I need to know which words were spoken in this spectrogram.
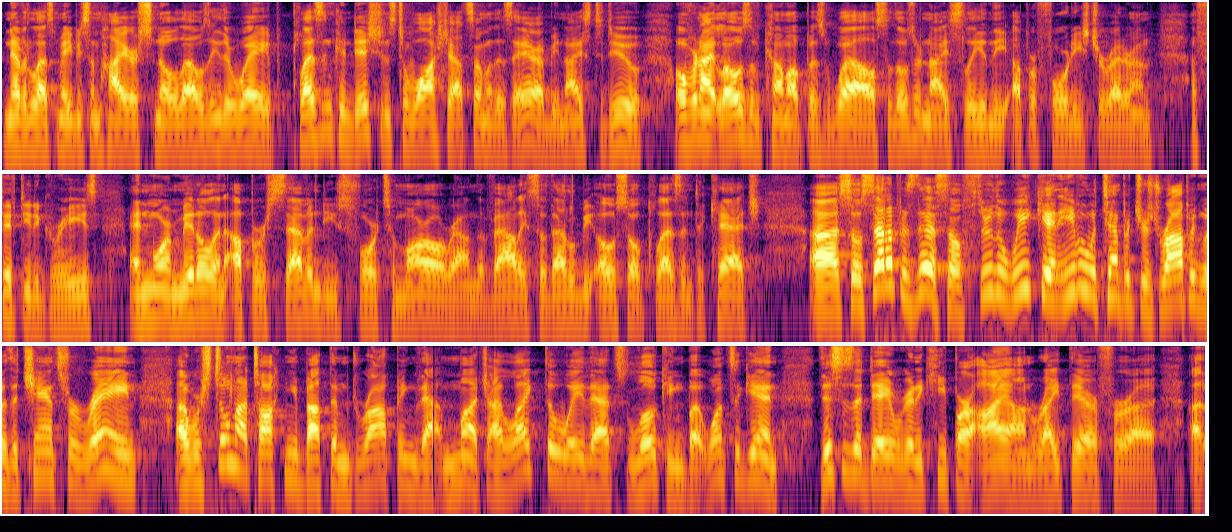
nevertheless, maybe some higher snow levels. Either way, pleasant conditions to wash out some of this air. It'd be nice to do. Overnight lows have come up as well, so those are nicely in the upper 40s to right around uh, 50 degrees, and more middle and upper 70s for tomorrow around the valley. So that'll be oh so pleasant to catch. Uh, so setup is this. So through the weekend, even with temperatures dropping with a chance for rain, uh, we're still not talking about them dropping that much. I like the way that's looking, but once again, this is a day we're going to keep our eye on right there for uh, uh,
